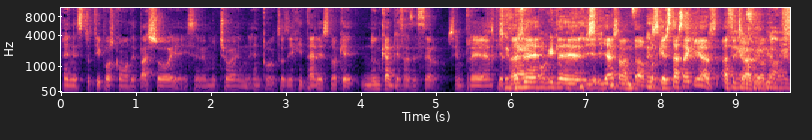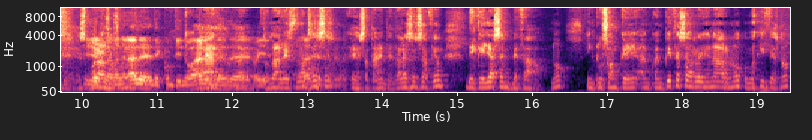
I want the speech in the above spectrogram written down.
En estos tipos como de paso y se ve mucho en, en productos digitales, ¿no? Que nunca empiezas de cero. Siempre empiezas de, un poquito- de- ya has avanzado. Porque estás aquí, has, has hecho algo, ¿no? Es y es manera de, de continuar en vez de. Total, Oye, total, es la gracias. exactamente, da la sensación de que ya has empezado, ¿no? Incluso aunque, aunque empieces a rellenar, ¿no? Como dices, ¿no?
